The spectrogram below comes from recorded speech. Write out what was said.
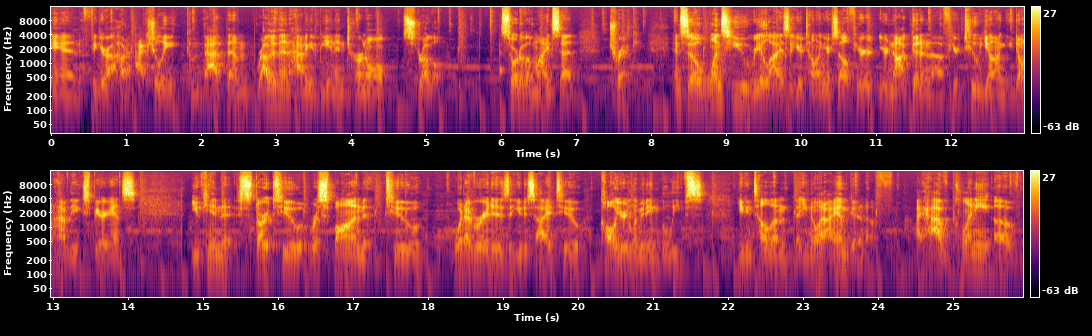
and figure out how to actually combat them rather than having it be an internal struggle. Sort of a mindset trick. And so once you realize that you're telling yourself you're you're not good enough, you're too young, you don't have the experience, you can start to respond to whatever it is that you decide to call your limiting beliefs. You can tell them that you know what, I am good enough. I have plenty of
